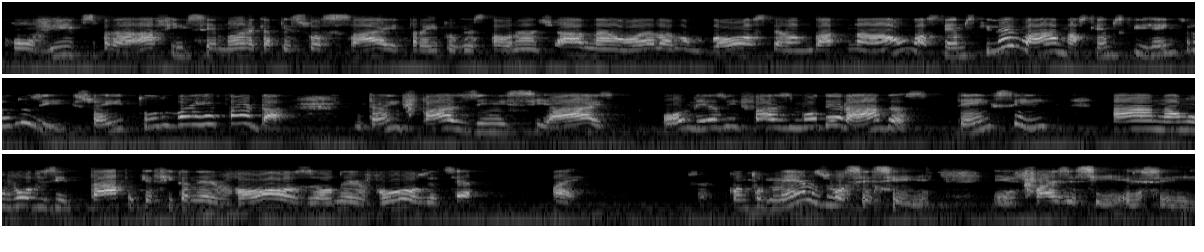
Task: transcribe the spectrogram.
convites para a ah, fim de semana que a pessoa sai para ir para o restaurante. Ah, não, ela não gosta, ela não dá. Não, nós temos que levar, nós temos que reintroduzir. Isso aí tudo vai retardar. Então, em fases iniciais, ou mesmo em fases moderadas, tem sim. Ah, não, não vou visitar porque fica nervosa ou nervoso, etc. Vai. Quanto menos você se eh, faz esse, esse,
